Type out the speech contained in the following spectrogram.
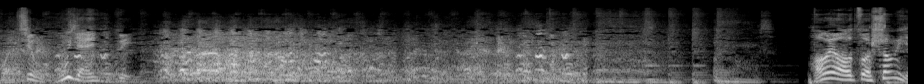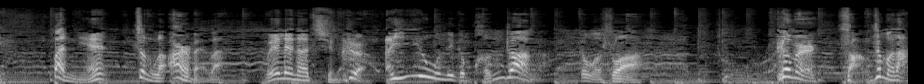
我竟无言以对。朋友做生意，半年挣了二百万。回来呢，请客，哎呦，那个膨胀啊！跟我说啊，哥们儿长这么大，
